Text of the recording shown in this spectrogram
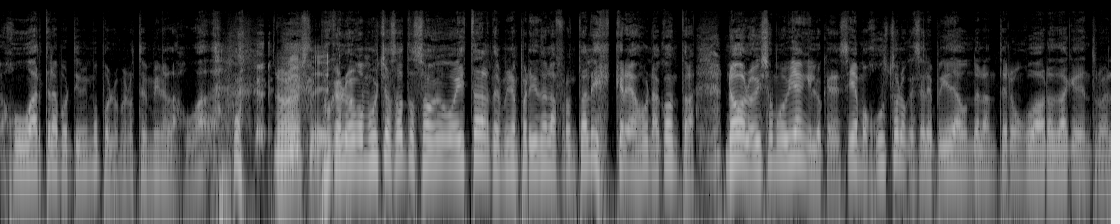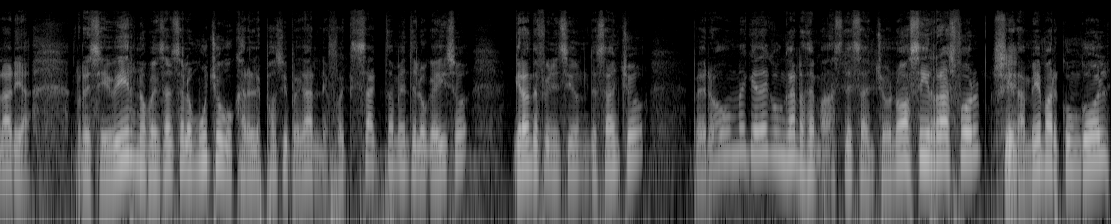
jugártela por ti mismo, por lo menos termina la jugada. Eh, Porque luego muchos otros son egoístas, la terminan perdiendo en la frontal y creas una contra. No, lo hizo muy bien y lo que decíamos, justo lo que se le pide a un delantero, un jugador de ataque dentro del área. Recibir, no pensárselo mucho, buscar el espacio y pegarle. Fue exactamente lo que hizo. Gran definición de Sancho pero me quedé con ganas de más de Sancho. No así Rashford, que también marcó un gol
